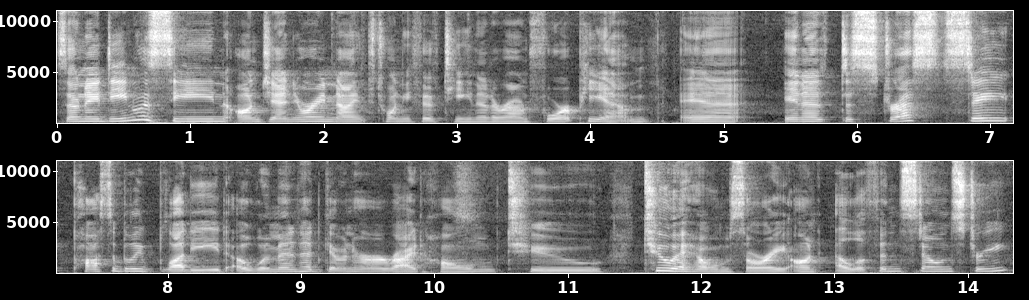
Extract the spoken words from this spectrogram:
so Nadine was seen on January 9th, 2015 at around 4 p.m. And in a distressed state, possibly bloodied, a woman had given her a ride home to to a home, sorry, on Elphinstone Street.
